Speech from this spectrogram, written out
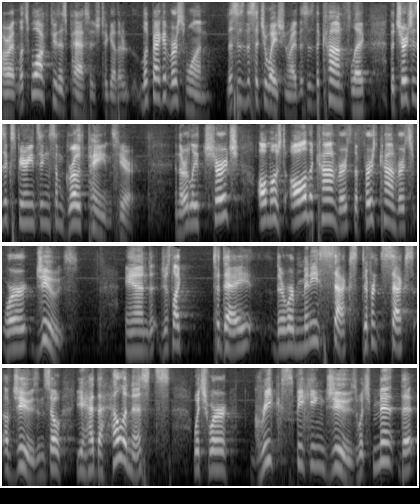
All right, let's walk through this passage together. Look back at verse 1. This is the situation, right? This is the conflict. The church is experiencing some growth pains here. In the early church, almost all the converts, the first converts, were Jews. And just like today, there were many sects, different sects of Jews. And so you had the Hellenists, which were Greek speaking Jews, which meant that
